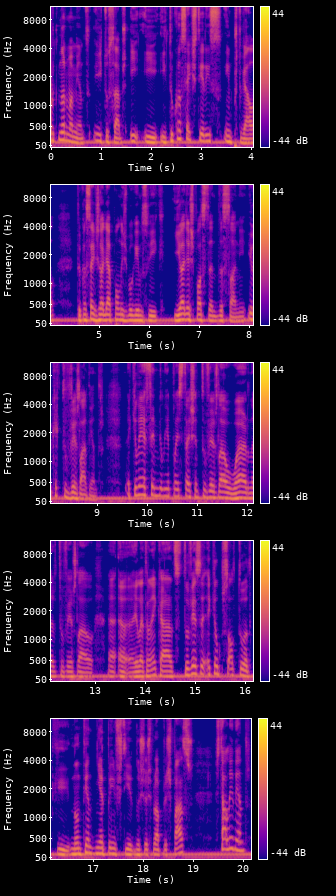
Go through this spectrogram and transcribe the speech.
Porque normalmente, e tu sabes, e, e, e, tu consegues ter isso em Portugal, tu consegues olhar para um Lisboa Games Week e olhas para o stand da Sony e o que é que tu vês lá dentro? Aquilo é a família PlayStation, tu vês lá o Warner, tu vês lá o, a, a, Electronic Arts, tu vês aquele pessoal todo que não tem dinheiro para investir nos seus próprios espaços, está ali dentro.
